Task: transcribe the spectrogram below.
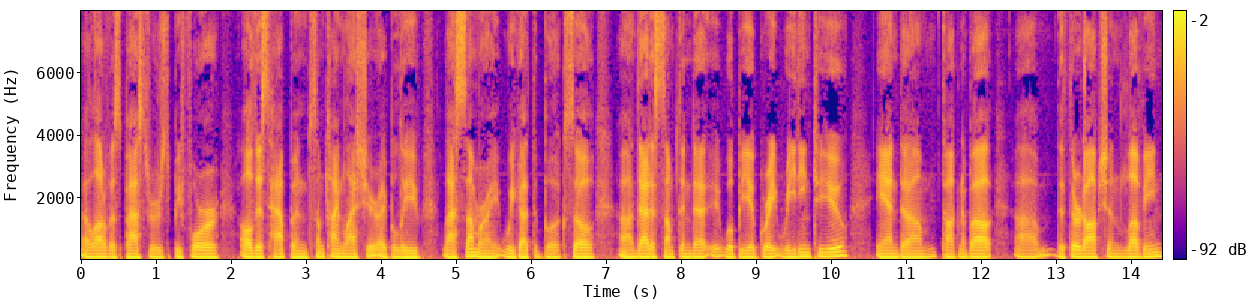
a lot of us pastors, before all this happened, sometime last year, I believe, last summer, I, we got the book. So uh, that is something that it will be a great reading to you. And um, talking about um, the third option, loving,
